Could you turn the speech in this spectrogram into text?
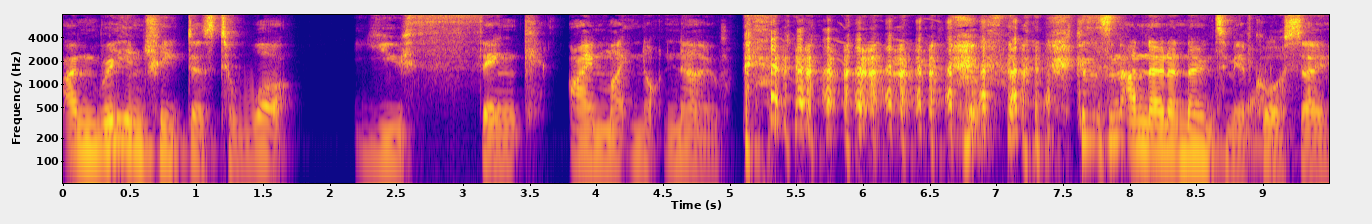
I'm really intrigued as to what you think I might not know. Because it's an unknown unknown to me, of course. So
